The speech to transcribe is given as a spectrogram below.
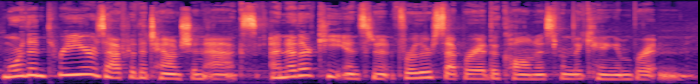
More than three years after the Townshend Acts, another key incident further separated the colonists from the king in Britain.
